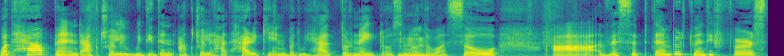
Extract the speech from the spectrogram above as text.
what happened actually we didn't actually had hurricane but we had tornadoes mm-hmm. in ottawa so uh, the september 21st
